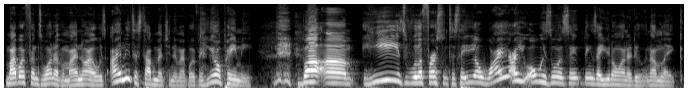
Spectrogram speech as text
my boyfriend's one of them. I know I was. I need to stop mentioning my boyfriend. He don't pay me, but um, he's the first one to say, yo, why are you always doing same things that you don't want to do? And I'm like,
